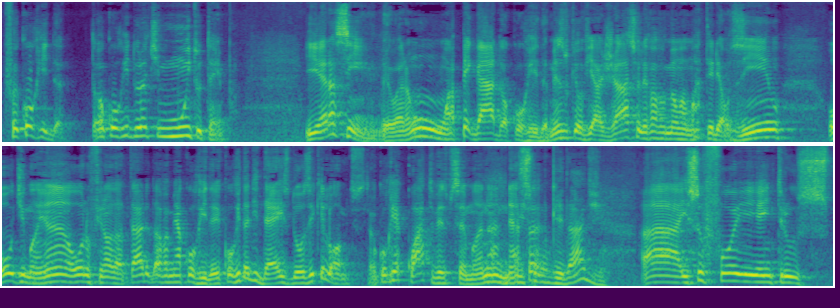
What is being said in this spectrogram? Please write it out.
foi corrida. Então eu corri durante muito tempo. E era assim, eu era um apegado à corrida. Mesmo que eu viajasse, eu levava meu materialzinho, ou de manhã, ou no final da tarde, eu dava minha corrida. E corrida de 10, 12 quilômetros. Então eu corria quatro vezes por semana nessa. Isso com que idade? Ah, isso foi entre os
